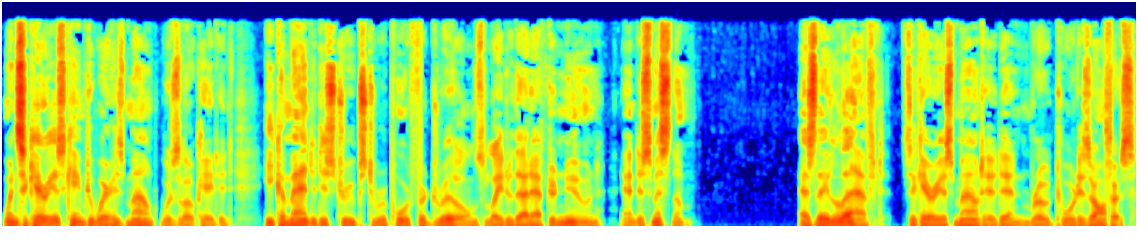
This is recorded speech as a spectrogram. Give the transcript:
When Sicarius came to where his mount was located, he commanded his troops to report for drills later that afternoon and dismissed them. As they left, Sicarius mounted and rode toward his office.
